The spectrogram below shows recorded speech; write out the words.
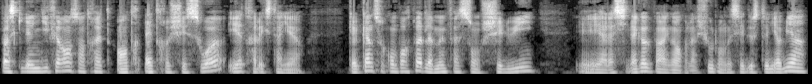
Parce qu'il y a une différence entre être, entre être chez soi et être à l'extérieur. Quelqu'un ne se comporte pas de la même façon chez lui et à la synagogue, par exemple. À la choule, on essaie de se tenir bien,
